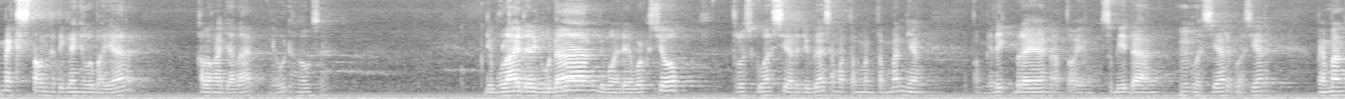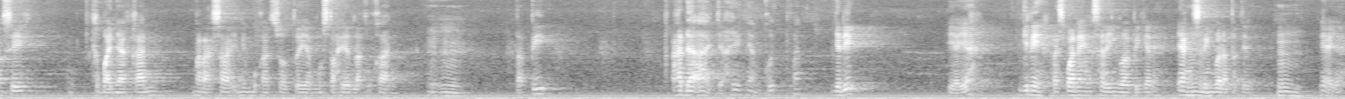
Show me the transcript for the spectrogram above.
next tahun ketiganya lu bayar. Kalau nggak jalan, ya udah nggak usah. Dimulai dari gudang, dimulai dari workshop. Terus gua share juga sama teman-teman yang pemilik brand atau yang sebidang. Hmm. Gua share, gua share. Memang sih kebanyakan merasa ini bukan sesuatu yang mustahil dilakukan. Mm-mm. tapi ada aja yang nyangkut kan jadi ya ya. Gini respon yang sering gua pikir ya yang Hmm. sering gua dapetin. Hmm. ya ya.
